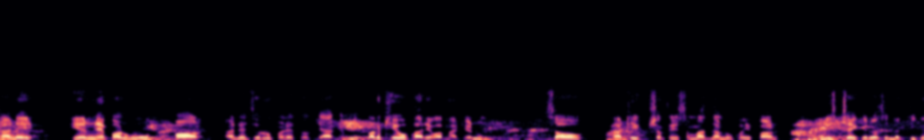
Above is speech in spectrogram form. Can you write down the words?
અને એમને પણ હું બળ અને જરૂર પડે તો ક્યાંક એમની પડખે ઊભા રહેવા માટેનું સૌ કાઠી ક્ષત્રિય સમાજના લોકોએ પણ નિશ્ચય કર્યો છે, નક્કી કર્યું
